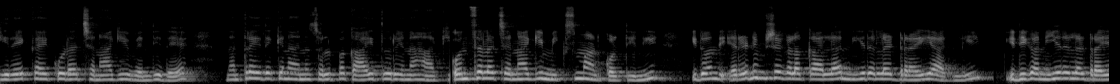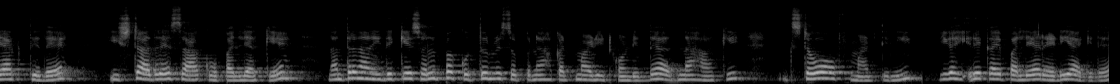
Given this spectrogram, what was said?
ಹೀರೆಕಾಯಿ ಕೂಡ ಚೆನ್ನಾಗಿ ಬೆಂದಿದೆ. ನಂತರ ಇದಕ್ಕೆ ನಾನು ಸ್ವಲ್ಪ ಕಾಯಿ ತುರಿನ ಹಾಕಿ ಒಂದ್ಸಲ ಚೆನ್ನಾಗಿ ಮಿಕ್ಸ್ ಮಾಡ್ಕೊಳ್ತೀನಿ. ಇದೊಂದು ಎರಡು ನಿಮಿಷಗಳ ಕಾಲ ನೀರೆಲ್ಲ ಡ್ರೈ ಆಗಲಿ. ಇದೀಗ ನೀರೆಲ್ಲ ಡ್ರೈ ಆಗ್ತಿದೆ. ಇಷ್ಟ ಆದರೆ ಸಾಕು ಪಲ್ಯಕ್ಕೆ. ನಂತರ ನಾನು ಇದಕ್ಕೆ ಸ್ವಲ್ಪ ಕೊತ್ತಂಬರಿ ಸೊಪ್ಪನ್ನ ಕಟ್ ಮಾಡಿ ಇಟ್ಕೊಂಡಿದ್ದೆ. ಅದನ್ನ ಹಾಕಿ ಸ್ಟವ್ ಆಫ್ ಮಾಡ್ತೀನಿ. ಈಗ ಹೀರೆಕಾಯಿ ಪಲ್ಯ ರೆಡಿ ಆಗಿದೆ.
